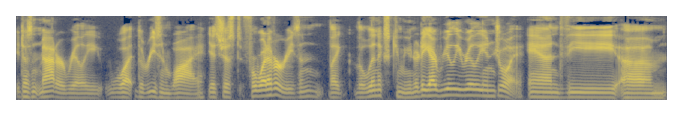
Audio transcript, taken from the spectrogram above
it doesn't matter really what the reason why. It's just for whatever reason, like the Linux community, I really really enjoy, and the um,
